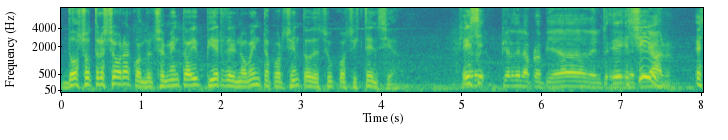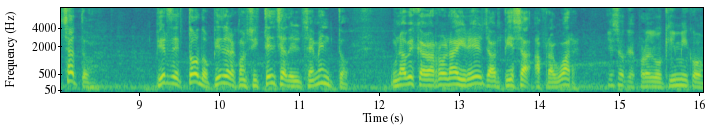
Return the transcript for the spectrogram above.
Dos o tres horas, cuando el cemento ahí pierde el 90% de su consistencia. Pierde, Ese- pierde la propiedad del, de, eh, de sí, pegar. exacto. Pierde todo, pierde la consistencia del cemento. Una vez que agarró el aire, ya empieza a fraguar. ¿Y eso que es por algo químico?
